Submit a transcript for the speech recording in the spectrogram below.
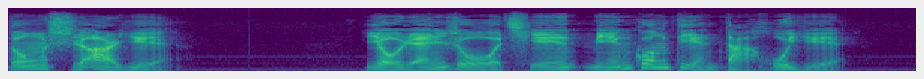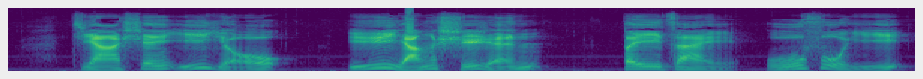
冬十二月，有人入秦明光殿，大呼曰：“甲申已有，于阳十人，悲哉，无复疑。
